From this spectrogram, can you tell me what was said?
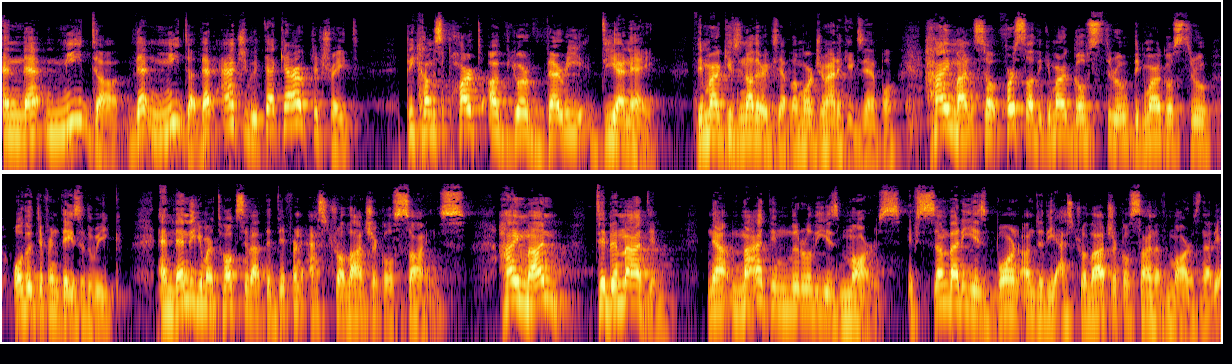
And that midah, that midah, that attribute, that character trait becomes part of your very DNA. The Gemara gives another example, a more dramatic example. Haiman, so first of all, the Gemara goes through, the Gemara goes through all the different days of the week, and then the Gemara talks about the different astrological signs. Haiman, tibemadim. Now, Ma'adim literally is Mars. If somebody is born under the astrological sign of Mars, now the,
